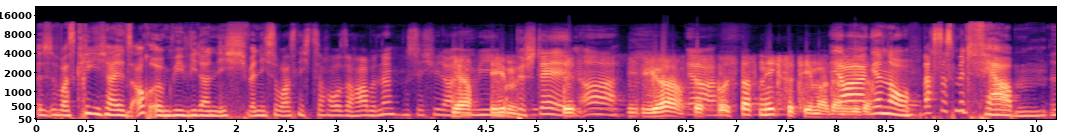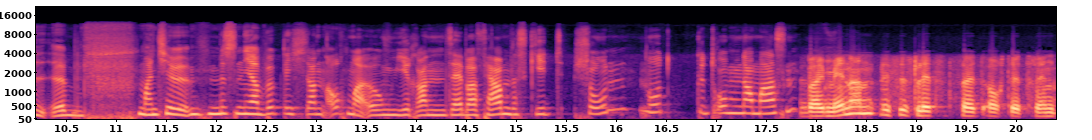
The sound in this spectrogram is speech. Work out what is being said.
sowas kriege ich ja jetzt auch irgendwie wieder nicht, wenn ich sowas nicht zu Hause habe. Ne? Muss ich wieder Ja, irgendwie eben. bestellen. Ah. Ja, Ja. das ist das nächste Thema dann Ja, wieder. genau. Was ist mit Färben? Äh, äh, pff, manche müssen ja wirklich dann auch mal irgendwie ran selber färben. Das geht schon notgedrungenermaßen. Bei Männern ist es letzte Zeit auch der Trend,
